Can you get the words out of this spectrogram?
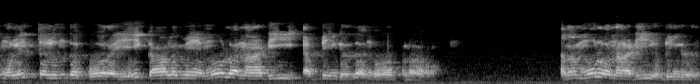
முளைத்தெழுந்த கோரையை காலமே மூல நாடி அப்படிங்கிறது அங்க ஓப்பன் ஆகும். அதான் மூல நாடி அப்படிங்கிறது.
